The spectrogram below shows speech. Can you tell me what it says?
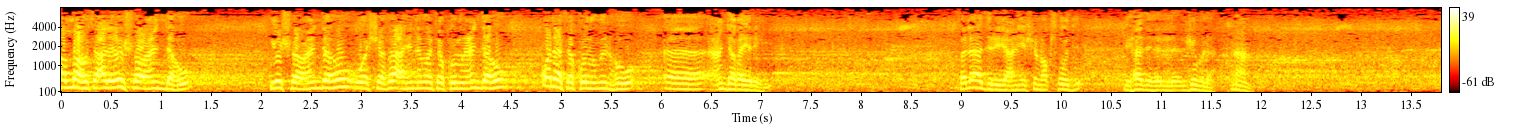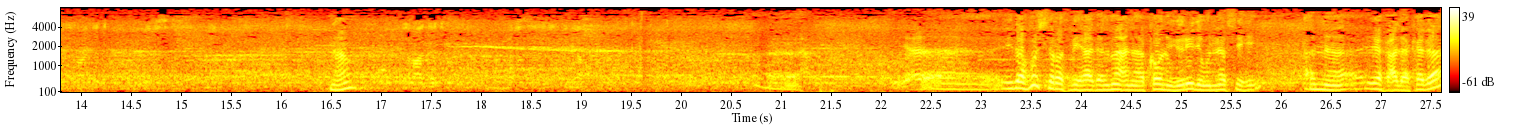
الله تعالى يشفع عنده. يشفع عنده والشفاعة إنما تكون عنده ولا تكون منه آه، عند غيره. فلا أدري يعني إيش المقصود بهذه الجملة. نعم. نعم. إذا فسرت بهذا المعنى كونه يريد من نفسه أن يفعل كذا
